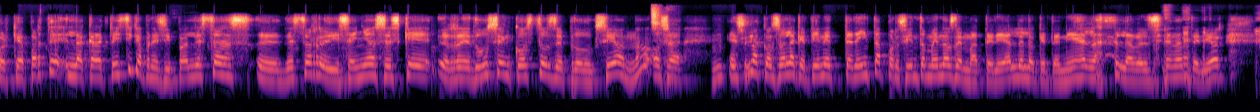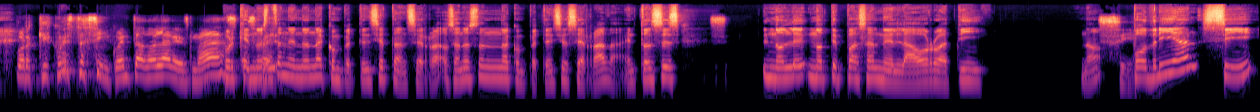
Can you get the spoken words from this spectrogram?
porque aparte, la característica principal de estas, eh, de estos rediseños es que reducen costos de producción, ¿no? O sea, es una consola que tiene 30% menos de material de lo que tenía la, versión anterior. ¿Por qué cuesta 50 dólares más? Porque no están en una competencia tan cerrada, o sea, no están en una competencia cerrada. Entonces, no, le, no te pasan el ahorro a ti, ¿no? Sí. Podrían, sí,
